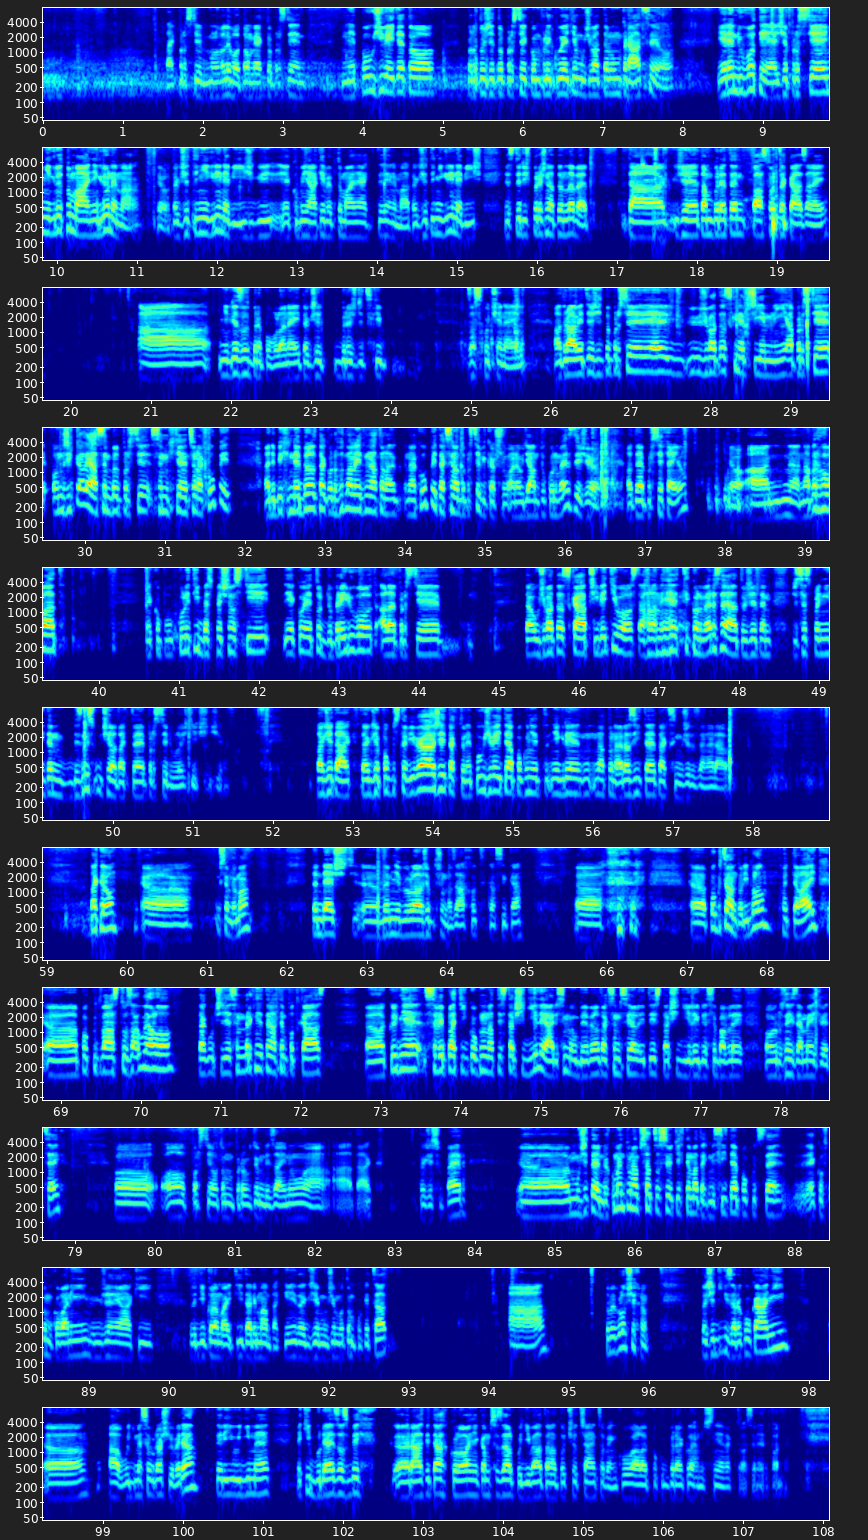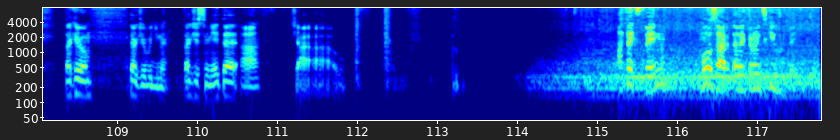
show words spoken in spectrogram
tak prostě mluvili o tom, jak to prostě nepoužívejte to, protože to prostě komplikuje těm uživatelům práci, jo. Jeden důvod je, že prostě někdo to má, někdo nemá, jo. Takže ty nikdy nevíš, kdy, jakoby nějaký web to má, nějaký nemá. Takže ty nikdy nevíš, jestli když půjdeš na tenhle web, tak, že tam bude ten password zakázaný a někde zase bude povolený, takže budeš vždycky zaskočený. A druhá věc je, že to prostě je uživatelsky nepříjemný a prostě on říkal, já jsem byl prostě, jsem chtěl něco nakoupit. A kdybych nebyl tak odhodlaný na to nakoupit, tak se na to prostě vykašlu a neudělám tu konverzi, že jo. A to je prostě fail. Jo. A navrhovat jako kvůli té bezpečnosti, jako je to dobrý důvod, ale prostě ta uživatelská přívětivost a hlavně ty konverze a to, že, ten, že se splní ten business účel, tak to je prostě důležitější. Že jo. Takže tak, takže pokud jste vývojáři, tak to nepoužívejte a pokud někde na to narazíte, tak si můžete zanadávat. Tak jo, uh, už jsem doma. Ten déšť uh, ve mně vyvolal, že potřebuji na záchod, klasika. Uh, pokud se vám to líbilo, hoďte like. Uh, pokud vás to zaujalo, tak určitě se mrkněte na ten podcast. Uh, klidně se vyplatí kouknout na ty starší díly. Já když jsem je objevil, tak jsem si jel i ty starší díly, kde se bavili o různých zajímavých věcech o, o, prostě o tom produktovém designu a, a tak. Takže super. E, můžete dokumentu napsat, co si o těch tématech myslíte, pokud jste jako v tom kovaný. Vím, že nějaký lidi kolem IT tady mám taky, takže můžeme o tom pokecat. A to by bylo všechno. Takže díky za dokoukání uh, a uvidíme se u dalšího videa, který uvidíme, jaký bude. Zase bych e, rád vytáhl kolo a někam se zal podívat a natočil třeba něco venku, ale pokud bude takhle hnusně, tak to asi nedopadne. Tak jo, takže uvidíme. Takže si mějte a čau. Afex Twin, Mozart elektronický hudby.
